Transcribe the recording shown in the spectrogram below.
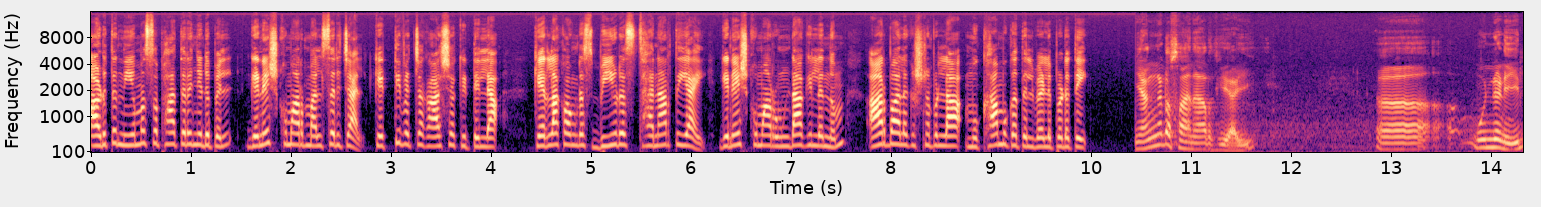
അടുത്ത നിയമസഭാ തെരഞ്ഞെടുപ്പിൽ ഗണേഷ് കുമാർ മത്സരിച്ചാൽ കെട്ടിവെച്ച കാശ് കിട്ടില്ല. കേരള കോൺഗ്രസ് ബിയുടെ സ്ഥാനാർത്ഥിയായി ഗണേഷ് കുമാർ ഉണ്ടാകില്ലെന്നും ആർ ബാലകൃഷ്ണപിള്ള മുഖാമുഖത്തിൽ വെളിപ്പെടുത്തി. ഞങ്ങളുടെ സ്ഥാനാർത്ഥിയായി മുന്നണിയിൽ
